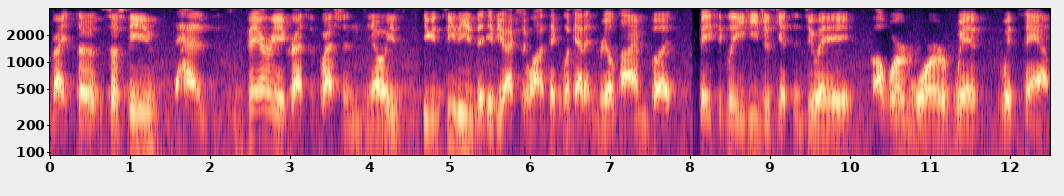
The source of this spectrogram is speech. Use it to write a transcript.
Right. So so Steve has very aggressive questions. You know, he's you can see these if you actually want to take a look at it in real time. But basically, he just gets into a a word war with with Sam.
